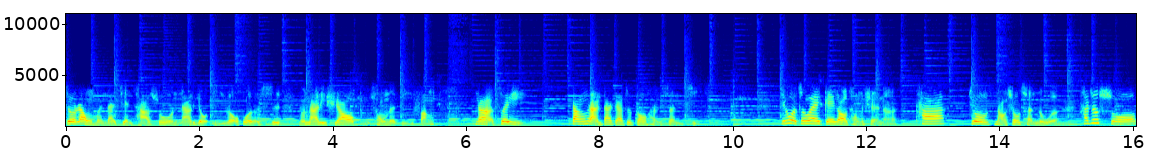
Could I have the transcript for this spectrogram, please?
就让我们来检查，说哪里有遗漏，或者是有哪里需要补充的地方。那所以当然大家就都很生气。结果这位 gay 佬同学呢，他就恼羞成怒了，他就说：“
